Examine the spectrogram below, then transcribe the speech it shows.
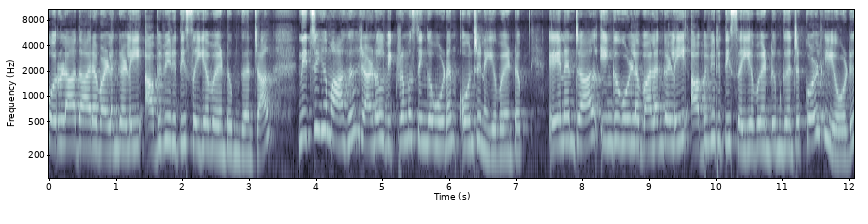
பொருளாதார வளங்களை அபிவிருத்தி செய்ய வேண்டும் என்றால் நிச்சயமாக ரணில் விக்ரமசிங்கவுடன் ஒன்றிணைய வேண்டும். ஏனென்றால் இங்கு உள்ள வளங்களை அபிவிருத்தி செய்ய வேண்டும் என்ற கொள்கையோடு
